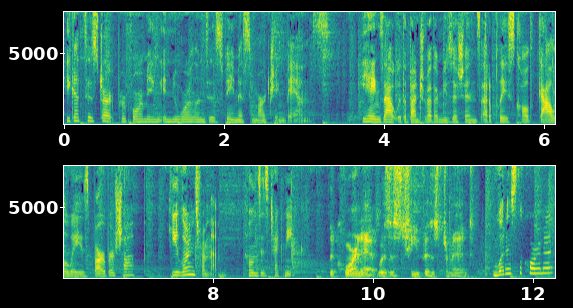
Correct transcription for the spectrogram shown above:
He gets his start performing in New Orleans' famous marching bands. He hangs out with a bunch of other musicians at a place called Galloway's Barbershop. He learns from them, hones his technique. The cornet was his chief instrument. What is the cornet?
